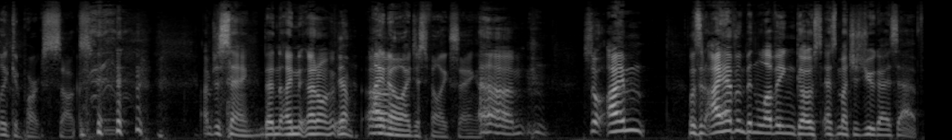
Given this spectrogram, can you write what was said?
Linkin Park sucks. I'm just saying. Then I, I don't. Yeah. I know. I just felt like saying it. So I'm listen. I haven't been loving Ghost as much as you guys have.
